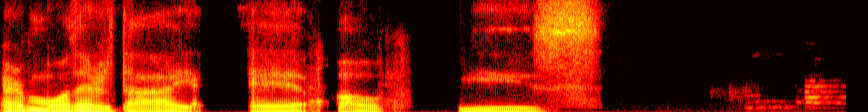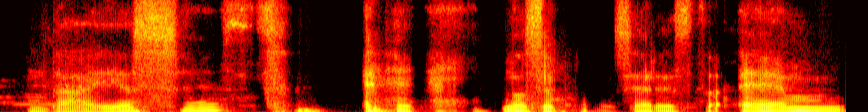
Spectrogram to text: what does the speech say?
Her mother died uh, of this dialysis. no sé pronunciar esto. Um,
